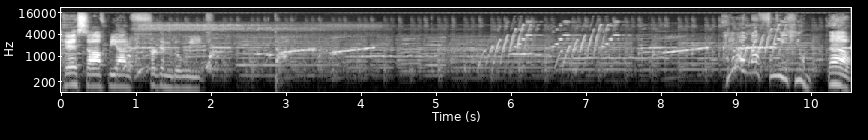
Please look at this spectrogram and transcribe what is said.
pissed off beyond friggin' belief. How did I not fully heal? Oh.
